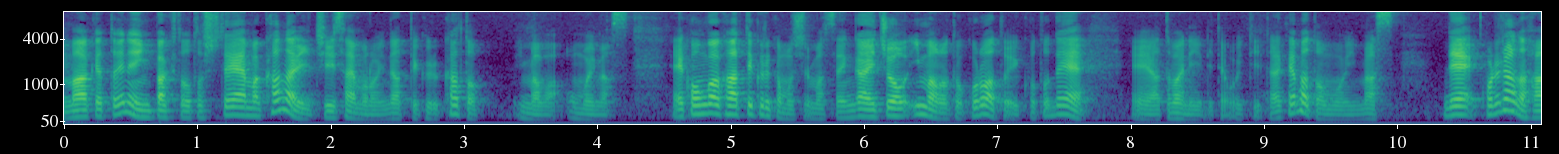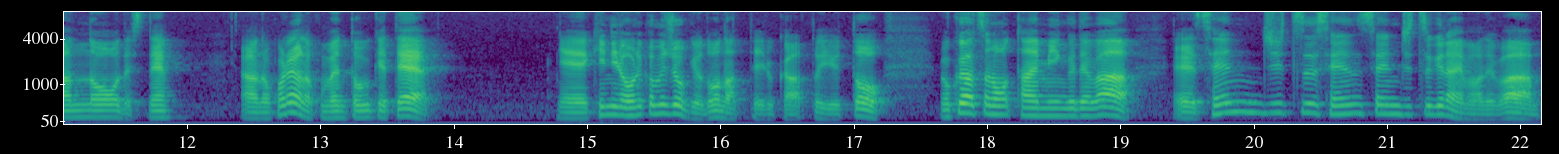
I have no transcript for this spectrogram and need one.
マーケットへのインパクトとして、ま、かなり小さいものになってくるかと今は思います。今後は変わってくるかもしれませんが一応今のところはということで頭に入れておいていただければと思います。でこれらの反応をですねあのこれらのコメントを受けて、え金利の織り込み状況どうなっているかというと6月のタイミングでは、え先日先々日ぐらいまでは、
